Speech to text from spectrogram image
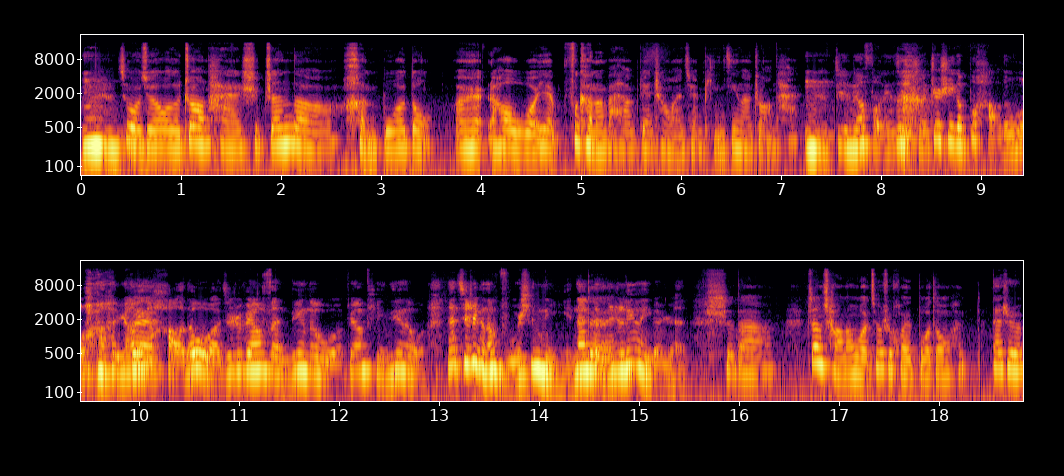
嗯，就我觉得我的状态是真的很波动，哎，然后我也不可能把它变成完全平静的状态，嗯，就是没有否定自己说 这是一个不好的我，然后一个好的我就是非常稳定的我，非常平静的我，那其实可能不是你，那可能是另一个人，是的，正常的我就是会波动很多，但是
